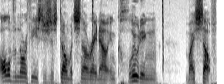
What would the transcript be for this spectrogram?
All of the Northeast is just done with snow right now, including myself.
